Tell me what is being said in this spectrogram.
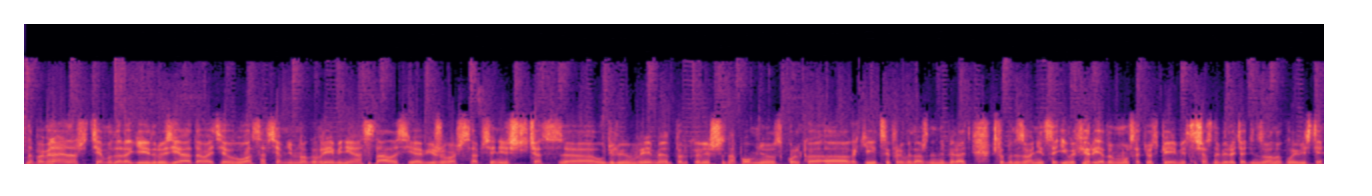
Напоминаю нашу тему, дорогие друзья. Давайте, у вас совсем немного времени осталось. Я вижу ваши сообщения. Сейчас э, уделю им время. Только лишь напомню, сколько, э, какие цифры вы должны набирать, чтобы дозвониться и в эфир. Я думаю, мы, кстати, успеем, если сейчас наберете один звонок вывести.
